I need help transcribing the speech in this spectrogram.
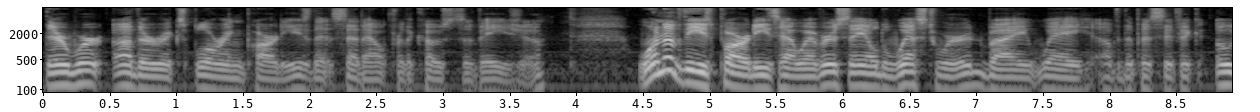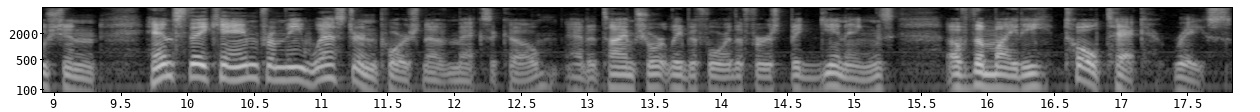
there were other exploring parties that set out for the coasts of Asia. One of these parties, however, sailed westward by way of the Pacific Ocean. Hence, they came from the western portion of Mexico at a time shortly before the first beginnings of the mighty Toltec race.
